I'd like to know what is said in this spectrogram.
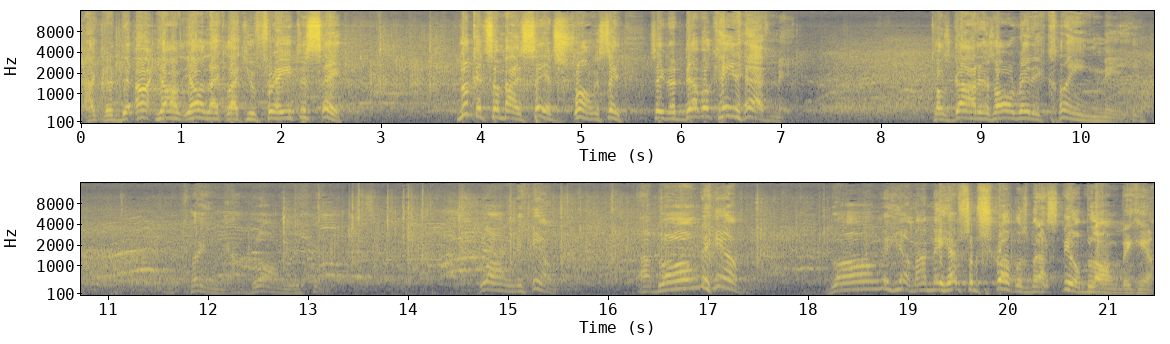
Uh, y'all, y'all act like you're afraid to say. Look at somebody, say it strong and say, say, the devil can't have me. Because God has already claimed me. Claimed me. I belong to him. I belong to him. I belong to him. Belong to him. I may have some struggles, but I still belong to him.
